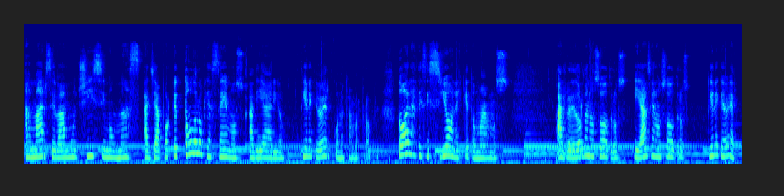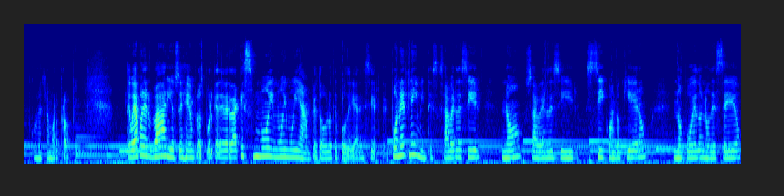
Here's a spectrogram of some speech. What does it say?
amar se va muchísimo más allá, porque todo lo que hacemos a diario tiene que ver con nuestro amor propio. Todas las decisiones que tomamos alrededor de nosotros y hacia nosotros tiene que ver con nuestro amor propio. Te voy a poner varios ejemplos porque de verdad que es muy, muy, muy amplio todo lo que podría decirte. Poner límites, saber decir no, saber decir sí cuando quiero, no puedo, no deseo.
